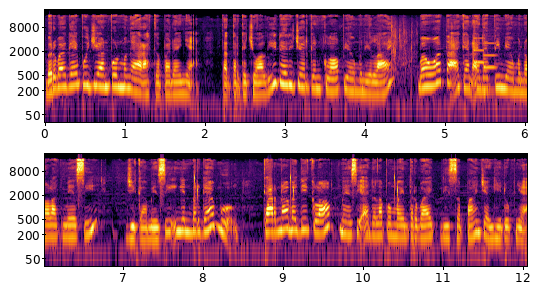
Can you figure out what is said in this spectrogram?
Berbagai pujian pun mengarah kepadanya, tak terkecuali dari Jurgen Klopp yang menilai bahwa tak akan ada tim yang menolak Messi jika Messi ingin bergabung, karena bagi Klopp, Messi adalah pemain terbaik di sepanjang hidupnya.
